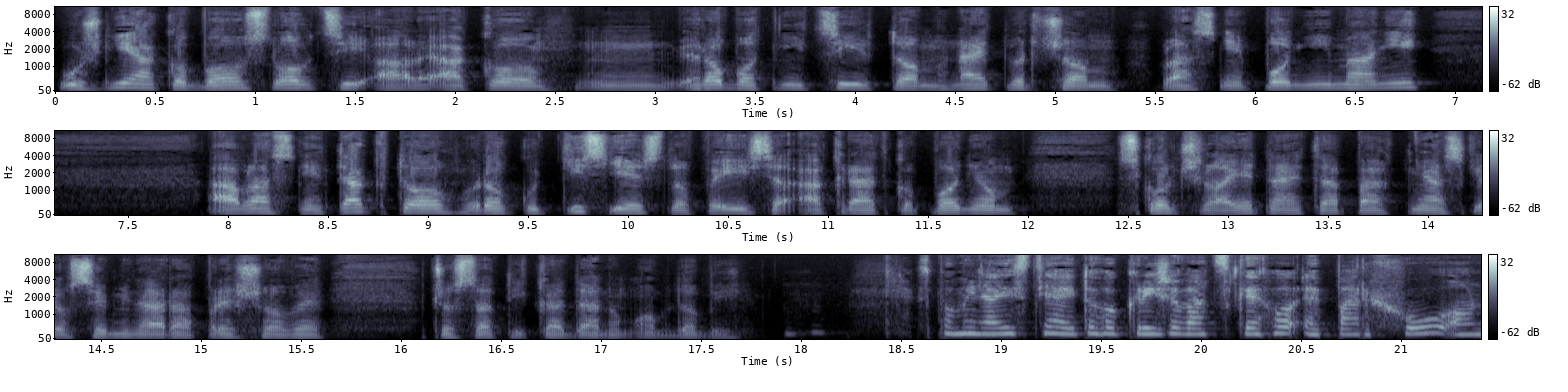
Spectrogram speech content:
už nie ako bohoslovci, ale ako mm, robotníci v tom najtvrdšom vlastne ponímaní. A vlastne takto v roku 1950 a krátko po ňom skončila jedna etapa kňazského seminára v Prešove, čo sa týka danom období. Spomínali ste aj toho križovackého eparchu. On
